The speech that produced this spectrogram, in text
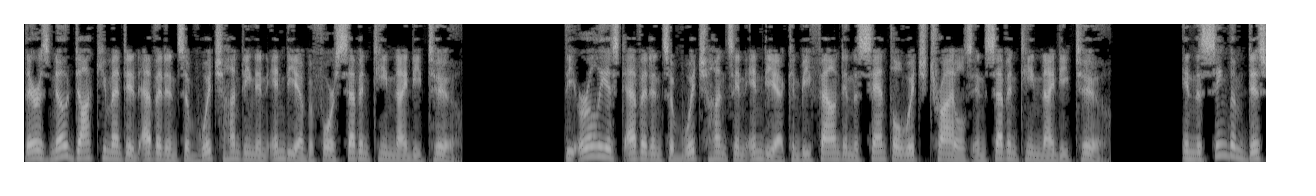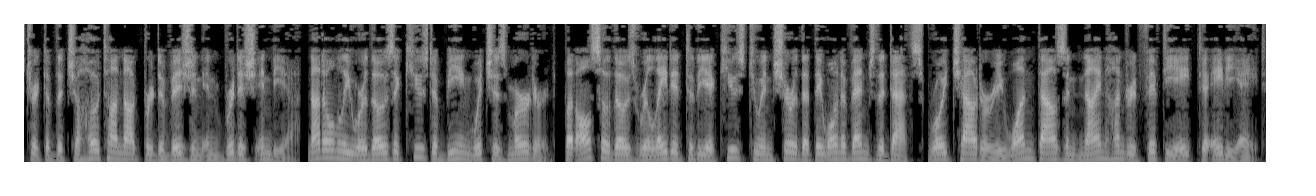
There is no documented evidence of witch hunting in India before 1792. The earliest evidence of witch hunts in India can be found in the Santhal witch trials in 1792. In the Singhbhum district of the Chotanagpur division in British India, not only were those accused of being witches murdered, but also those related to the accused to ensure that they won't avenge the deaths Roy Chowdhury 1958–88.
